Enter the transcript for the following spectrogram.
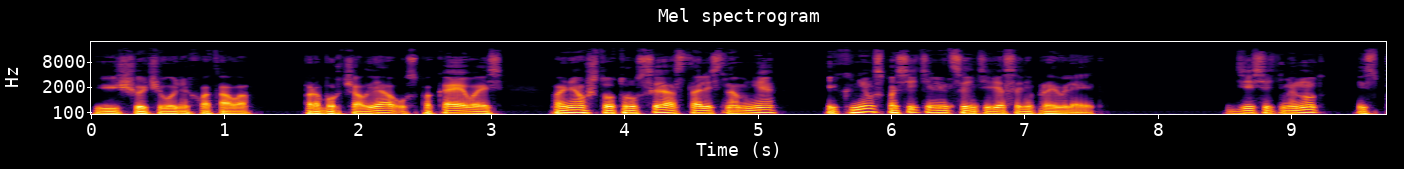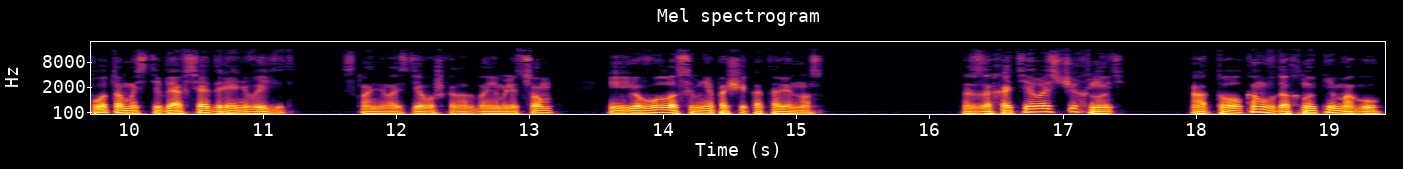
«Еще чего не хватало», — пробурчал я, успокаиваясь поняв, что трусы остались на мне, и к ним спасительница интереса не проявляет. «Десять минут, и с потом из тебя вся дрянь выйдет», — склонилась девушка над моим лицом, и ее волосы мне пощекотали нос. Захотелось чихнуть, а толком вдохнуть не могу.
